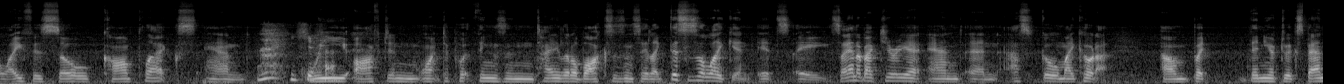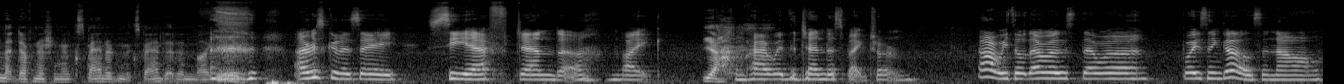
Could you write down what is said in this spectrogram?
life is so complex and Yeah. we often want to put things in tiny little boxes and say like this is a lichen, it's a cyanobacteria and an ascomycota. Um, but then you have to expand that definition and expand it and expand it and like I was gonna say CF gender, like yeah. compare with the gender spectrum. Oh, we thought there was there were boys and girls, and now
